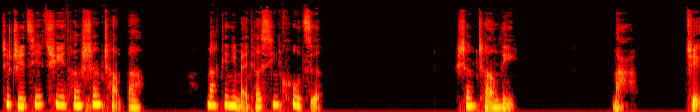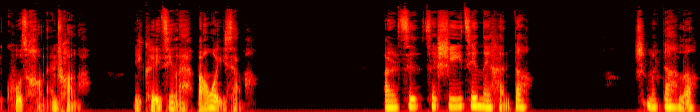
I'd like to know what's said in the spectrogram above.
就直接去一趟商场吧，妈给你买条新裤子。商场里，妈，这裤子好难穿啊，你可以进来帮我一下吗？儿子在试衣间内喊道：“这么大了，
